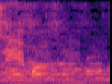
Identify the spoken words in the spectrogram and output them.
Zimmer.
